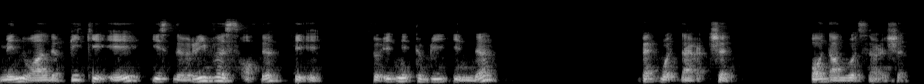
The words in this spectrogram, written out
Meanwhile, the pKa is the reverse of the Ka. So it need to be in the backward direction or downwards direction.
